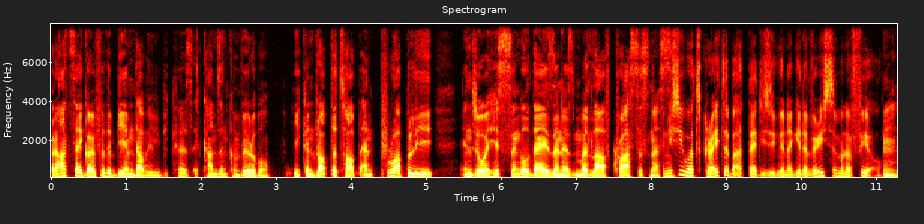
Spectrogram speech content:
But I'd say go for the BMW because it comes in convertible. He can drop the top and properly enjoy his single days and his midlife crisisness. And you see what's great about that is you're going to get a very similar feel hmm.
